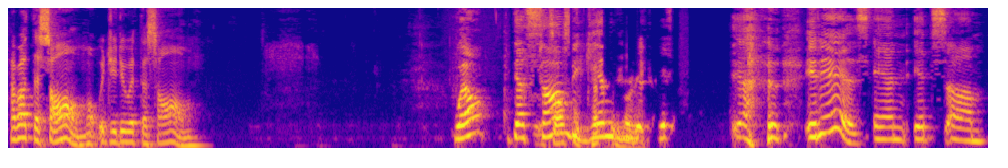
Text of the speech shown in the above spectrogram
How about the psalm? What would you do with the psalm? Well, the song begins Yeah, it is, and it's um,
